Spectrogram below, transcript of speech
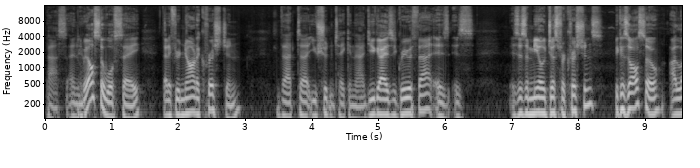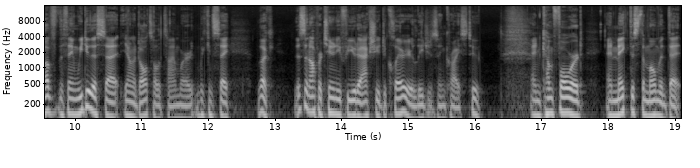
Pass. And we also will say that if you're not a Christian, that uh, you shouldn't take in that. Do you guys agree with that? Is is is this a meal just for Christians? Because also, I love the thing we do this at young adults all the time, where we can say, "Look, this is an opportunity for you to actually declare your allegiance in Christ too." and come forward and make this the moment that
